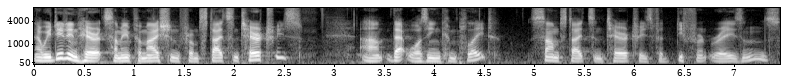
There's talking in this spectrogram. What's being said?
Now, we did inherit some information from states and territories. Um, that was incomplete. Some states and territories, for different reasons,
